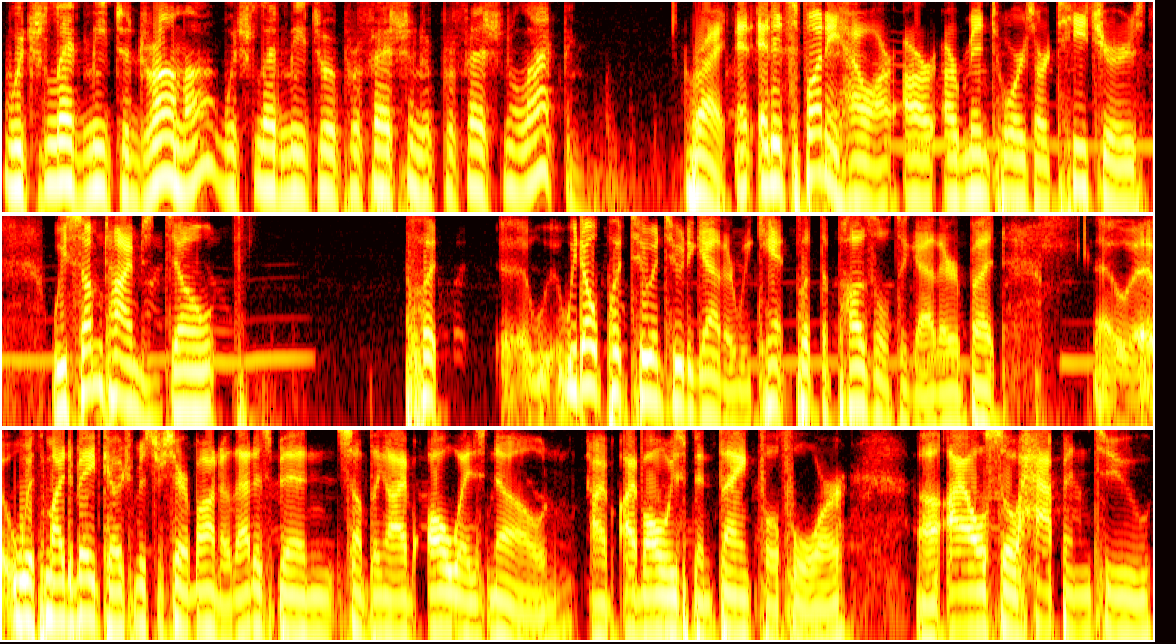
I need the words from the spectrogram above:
which led me to drama, which led me to a profession of professional acting. Right. And, and it's funny how our, our, our mentors, our teachers, we sometimes don't put uh, we don't put two and two together. We can't put the puzzle together. But uh, with my debate coach, Mr. Serabano, that has been something I've always known. I've, I've always been thankful for. Uh, I also happen to.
